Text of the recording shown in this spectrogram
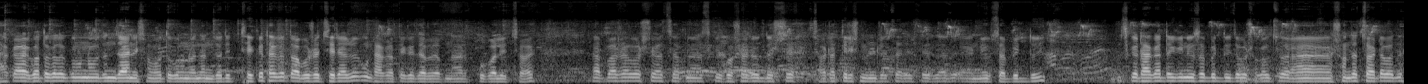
ঢাকা গতকাল কোনো নৌদান যায়নি, সম্ভবত কোনো নৌদান যদি থেকে থাকে তো অবশ্যই ছেড়ে আসবে এবং ঢাকা থেকে যাবে আপনার পুবালির ছয়। তার পাশাপাশি আছে আপনার আজকে ঘোষার উদ্দেশ্যে ছটা তিরিশ মিনিটে ছেড়ে ছেড়ে যাবে নিউ সাব্বির দুই। আজকে ঢাকা থেকে নিউ সাব্বির দুই যাবে সকাল সন্ধ্যা ছয়টা বাজে।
